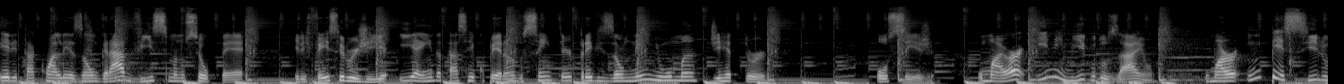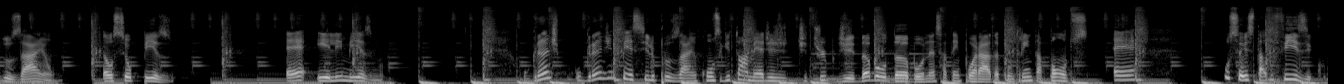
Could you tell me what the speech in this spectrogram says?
ele tá com a lesão gravíssima no seu pé. Ele fez cirurgia e ainda está se recuperando sem ter previsão nenhuma de retorno. Ou seja, o maior inimigo do Zion, o maior empecilho do Zion é o seu peso. É ele mesmo. O grande, o grande empecilho para o Zion conseguir ter uma média de, de, double-double nessa temporada com 30 pontos é o seu estado físico.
